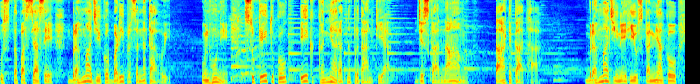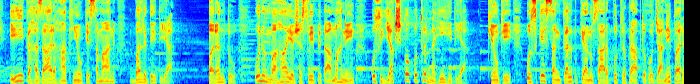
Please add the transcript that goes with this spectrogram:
उस तपस्या से ब्रह्मा जी को बड़ी प्रसन्नता हुई। उन्होंने सुकेतु को एक कन्या रत्न प्रदान किया, जिसका नाम ताटका था। ब्रह्मा जी ने ही उस कन्या को एक हज़ार हाथियों के समान बल दे दिया। परंतु उन महायशस्वी पितामह ने उस यक्ष को पुत्र नहीं ही दिया, क्योंकि उसके संकल्प के अनुसार पुत्र प्राप्त हो जाने पर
